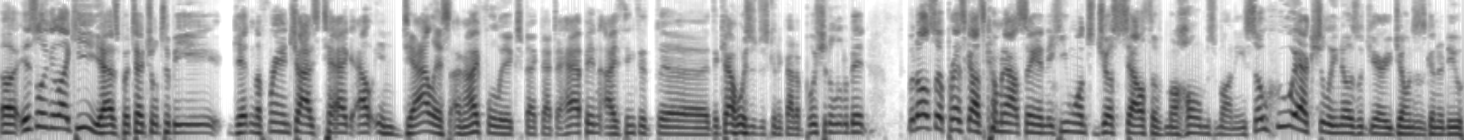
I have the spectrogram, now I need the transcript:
uh, it's looking like he has potential to be getting the franchise tag out in Dallas, and I fully expect that to happen. I think that the the Cowboys are just going to kind of push it a little bit. But also Prescott's coming out saying that he wants just south of Mahomes money. So who actually knows what Jerry Jones is going to do?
